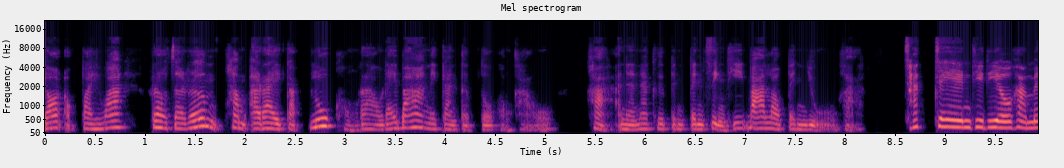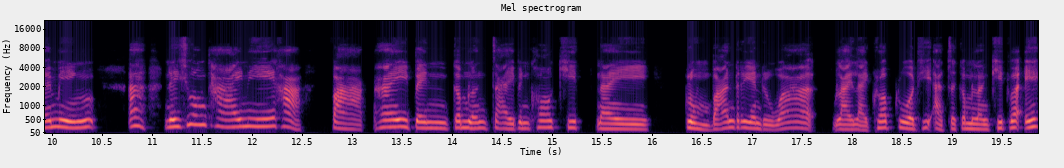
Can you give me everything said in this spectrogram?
ยอดออกไปว่า เราจะเริ่มทำอะไรกับลูกของเราได้บ้างในการเติบโตของเขาค่ะ อันนั้นนะคือเป็นเป็นสิ่งที่บ้านเราเป็นอยู่ค่ะ ชัดเจนทีเดียวค่ะแม่มิง อะในช่วงท้ายนี้ค่ะ ฝากให้เป็นกำลังใจเป็นข้อคิดในกลุ่มบ้านเรียนหรือว่าหลาย ๆ ครอบครัวที่อาจจะกำลังคิดว่า เอ๊ะ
